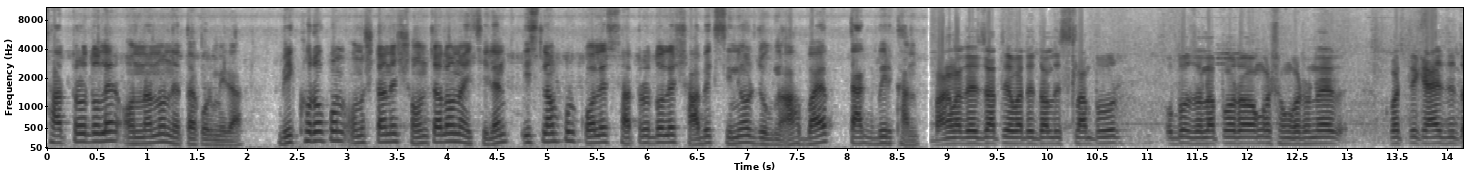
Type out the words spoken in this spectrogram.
ছাত্রদলের অন্যান্য নেতাকর্মীরা। বৃক্ষরোপণ অনুষ্ঠানের সঞ্চালনায় ছিলেন ইসলামপুর কলেজ ছাত্রদলের সাবেক সিনিয়র যুগ্ম আহ্বায়ক তাকবির খান। বাংলাদেশ জাতীয়বাদী দল ইসলামপুর উপজেলা পৌর অঙ্গ সংগঠনের কর্তৃক আয়োজিত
